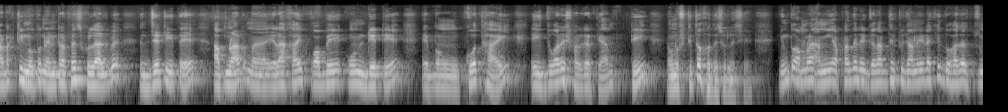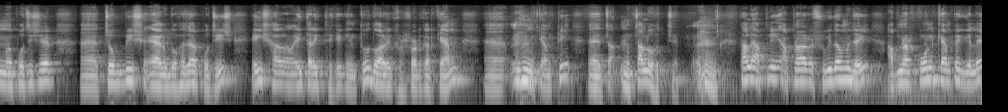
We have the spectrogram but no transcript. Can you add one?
আর একটি নতুন ইন্টারফেস খুলে আসবে, যেটিতে আপনার এলাকায় কবে, কোন ডেটে এবং কোথায় এই দুয়ারে সরকার ক্যাম্পটি অনুষ্ঠিত হতে চলেছে। কিন্তু আমরা, আমি আপনাদের এই জ্ঞাতার্থে একটু জানিয়ে রাখি দু হাজার পঁচিশের চব্বিশ এক দু হাজার পঁচিশ, এই এই তারিখ থেকে কিন্তু দুয়ারে সরকার ক্যাম্প ক্যাম্পটি চালু হচ্ছে। তাহলে আপনি আপনার সুবিধা অনুযায়ী আপনার কোন ক্যাম্পে গেলে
